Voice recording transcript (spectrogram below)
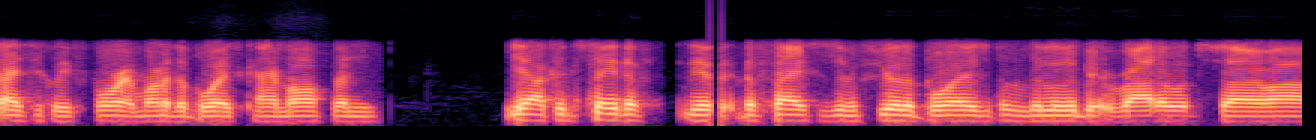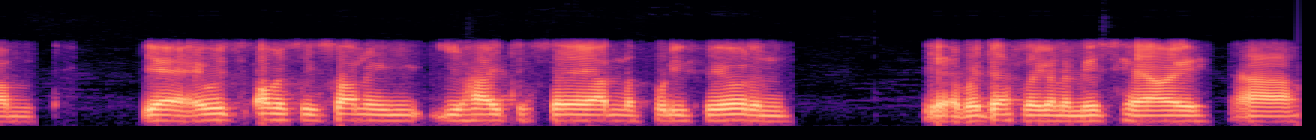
basically for him. One of the boys came off, and yeah, I could see the the, the faces of a few of the boys a little bit rattled. So um, yeah, it was obviously something you, hate to see out in the footy field, and yeah, we're definitely going to miss Howie uh,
